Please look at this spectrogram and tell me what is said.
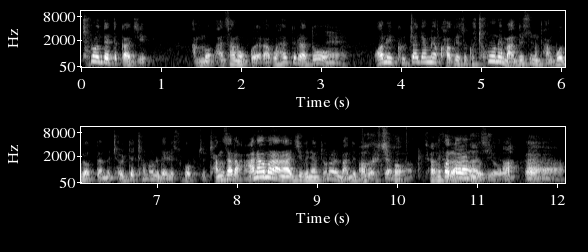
천 원대 때까지 안안사 먹을 거야라고 하더라도 예. 아니 그 짜장면 가게에서 그 천 원에 만들 수 있는 방법이 없다면 절대 천 원을 내릴 수가 없죠 장사를 안 하면 안 하지 그냥 천 원을 만들 수가 아, 그렇죠. 없잖아요 장사를 안 똑같다는 하지. 거죠. 아, 예. 아.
